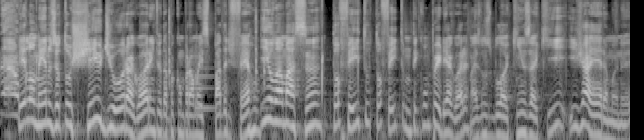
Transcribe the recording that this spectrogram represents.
Não! Pelo menos eu tô cheio de ouro agora, então dá pra comprar uma espada de ferro e uma maçã. Tô feito, tô feito, não tem como perder agora. Mais uns bloquinhos aqui e já era, mano. É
